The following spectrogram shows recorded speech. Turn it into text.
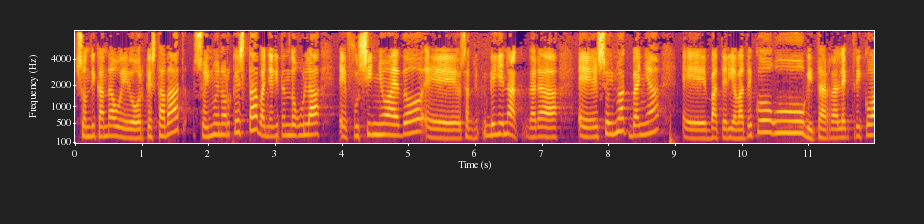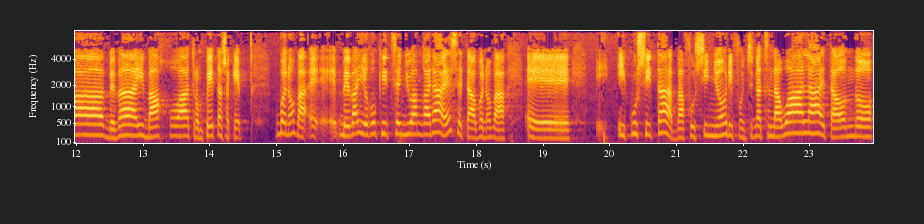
sondikan dau e, orkesta bat, soinuen orkesta, baina egiten dugula e, fusiñoa edo e, oza, gehienak gara e, soinuak, baina e, bateria batekogu, gitarra elektrikoa, bebai, bajoa, trompeta, oza, que, bueno, ba, e, e, bebai egokitzen joan gara, ez, eta, bueno, ba, e, ikusita ba fusiño hori funtzionatzen dagoala eta ondo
